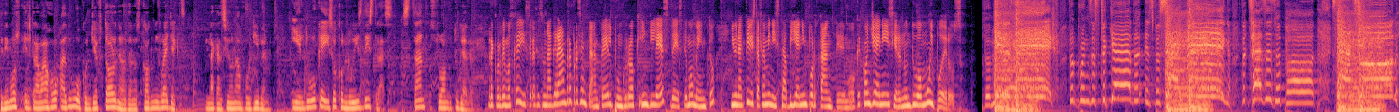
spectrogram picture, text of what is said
Tenemos el trabajo a dúo con Jeff Turner de los Cogni Rejects en la canción Unforgiven, y el dúo que hizo con Luis Distras, Stand Strong Together. Recordemos que Distras es una gran representante del punk rock inglés de este momento y una activista feminista bien importante, de modo que con Jenny hicieron un dúo muy poderoso. The music that brings us together is the same thing that tears us apart. Stand strong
